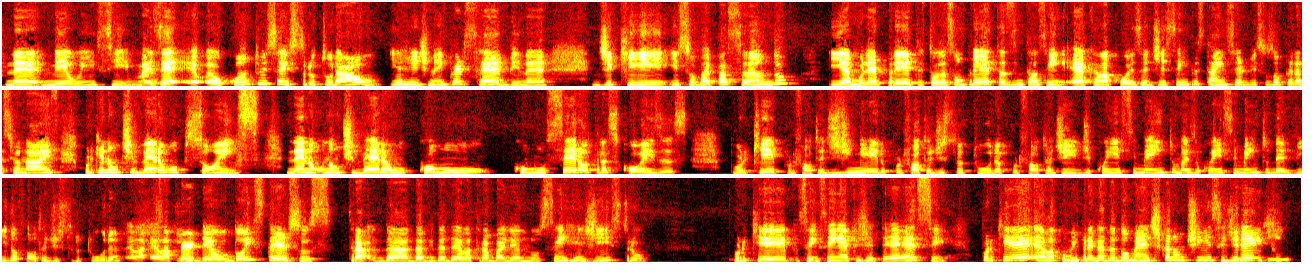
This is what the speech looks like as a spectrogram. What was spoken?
né, meu em si, mas é, é, é, o quanto isso é estrutural e a gente nem percebe, né, de que isso vai passando e a mulher preta, e todas são pretas, então, assim, é aquela coisa de sempre estar em serviços operacionais porque não tiveram opções, né, não, não tiveram como, como ser outras coisas. Por quê? Por falta de dinheiro, por falta de estrutura, por falta de, de conhecimento, mas o conhecimento devido à falta de estrutura. Ela, ela perdeu então dois terços da, da vida dela trabalhando sem registro, porque sem, sem FGTS, porque ela, como empregada doméstica, não tinha esse direito.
